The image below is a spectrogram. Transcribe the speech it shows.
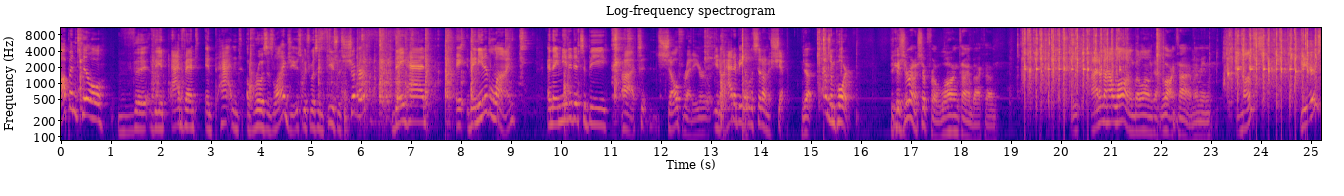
up until the the advent and patent of Rose's lime juice, which was infused with sugar, they had a, they needed lime, and they needed it to be uh, to shelf ready, or you know, had to be able to sit on a ship. Yeah. That was important. Because you were on a ship for a long time back then. I don't know how long, but a long time. Long time. I mean, Months, years.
